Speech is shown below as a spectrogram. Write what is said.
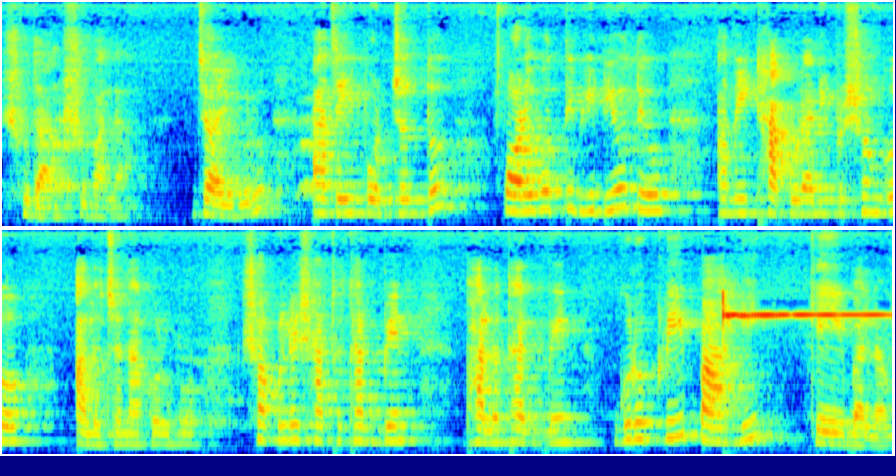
সুধাংশুমালা। জয়গুরু, আজ এই পর্যন্ত পরবর্তী ভিডিওতেও আমি ঠাকুরানী প্রসঙ্গ আলোচনা করব। সকলে সাথে থাকবেন, ভালো থাকবেন। গুরু কৃপাহি কেবলম।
